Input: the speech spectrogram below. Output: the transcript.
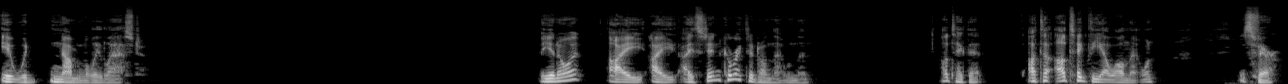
it would nominally last. You know what? I I I stand corrected on that one then. I'll take that. I'll t- I'll take the L on that one. That's fair.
